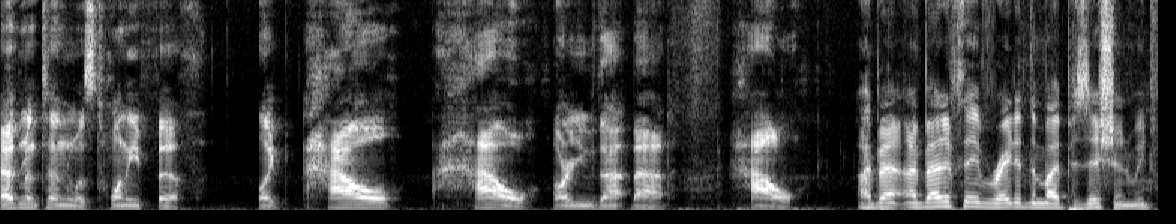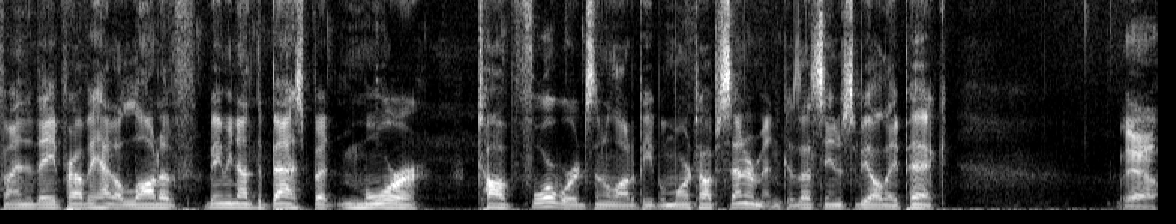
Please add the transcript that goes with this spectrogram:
Edmonton was 25th. Like how how are you that bad? How? I bet I bet if they rated them by position, we'd find that they probably had a lot of maybe not the best, but more top forwards than a lot of people, more top centermen, because that seems to be all they pick. Yeah.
